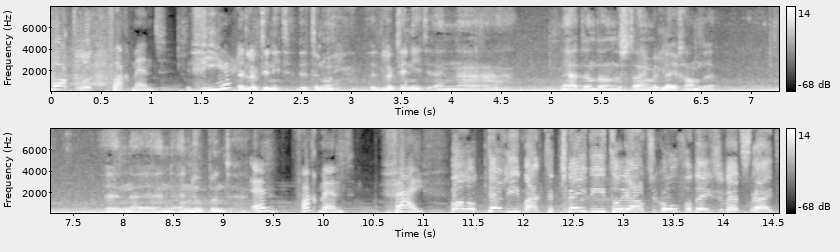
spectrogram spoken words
makkelijk. Fragment 4. Het lukte niet, dit toernooi. Het lukte niet en eh, ja, dan, dan sta je met lege handen. En, eh, en, en nul punten. En fragment 5. Balotelli maakt de tweede Italiaanse goal van deze wedstrijd.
